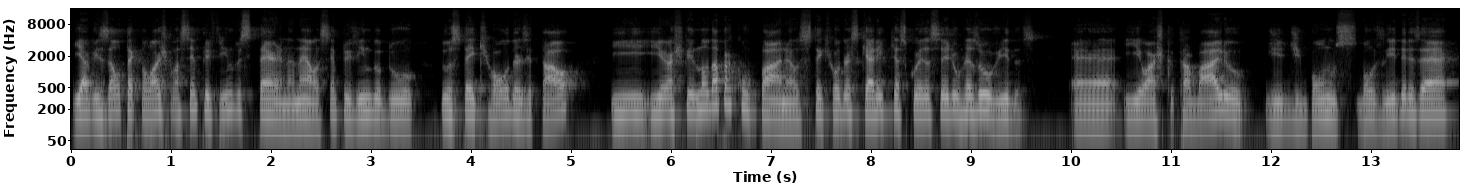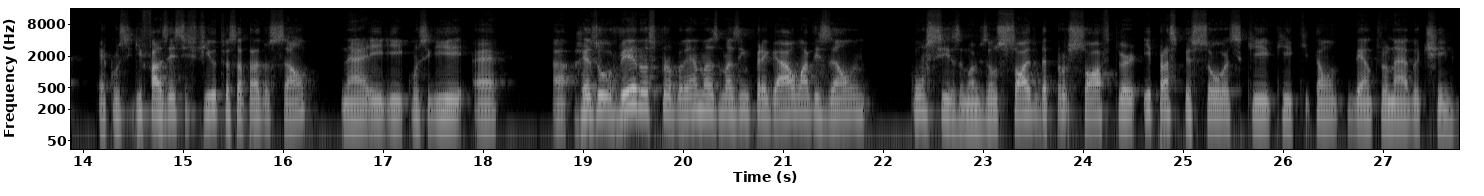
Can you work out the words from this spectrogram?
e a visão tecnológica ela sempre vindo externa, né? Ela sempre vindo do, dos stakeholders e tal. E, e eu acho que não dá para culpar, né? Os stakeholders querem que as coisas sejam resolvidas. É, e eu acho que o trabalho de, de bons, bons líderes é, é conseguir fazer esse filtro, essa tradução, né? E, e conseguir é, resolver os problemas, mas empregar uma visão concisa, uma visão sólida para o software e para as pessoas que estão dentro né, do time.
